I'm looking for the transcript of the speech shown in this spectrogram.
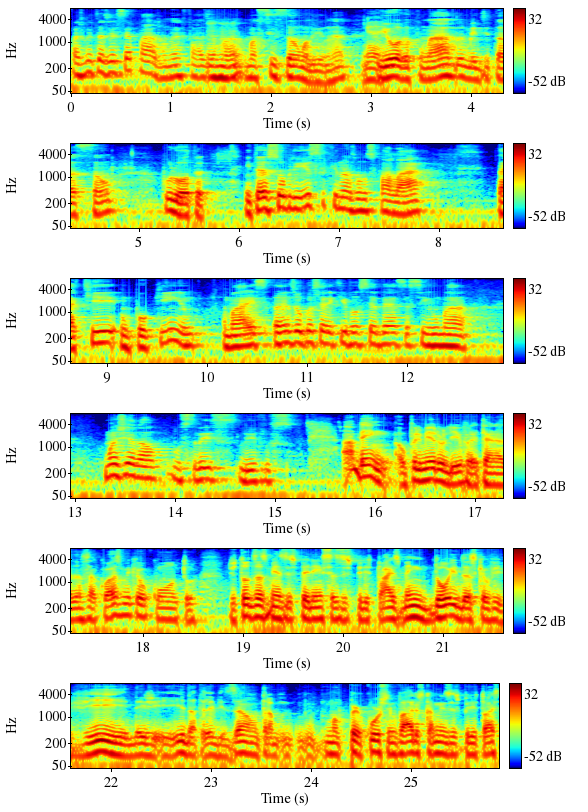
mas muitas vezes separam, né? fazem uhum. uma, uma, cisão ali. Né? É. Yoga por um lado, meditação por outro. Então é sobre isso que nós vamos falar daqui um pouquinho, mas antes eu gostaria que você desse assim, uma, uma geral nos três livros ah, bem, o primeiro livro, A Eterna Dança Cósmica, eu conto de todas as minhas experiências espirituais bem doidas que eu vivi, desde ir da televisão, um percurso em vários caminhos espirituais,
